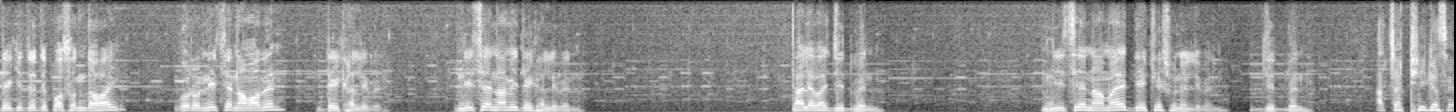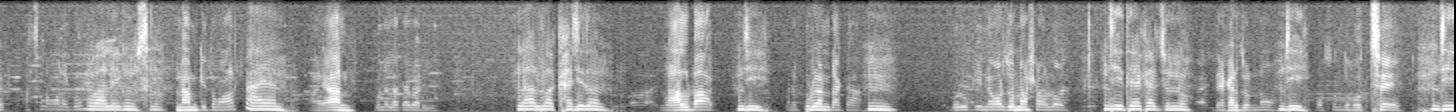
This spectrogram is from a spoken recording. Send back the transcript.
দেখি যদি পছন্দ হয়, গরু নিচে নামাবেন, দেখা নেবেন। নিচে নামি দেখা নেবেন। তাহলে ভাই জিতবেন। নিচে নামায় দেখে শুনে নেবেন। জিতবেন। আচ্ছা ঠিক আছে। আসসালামু আলাইকুম। ওয়ালাইকুম আসসালাম। নাম কি তোমার? আয়ান। আয়ান কোন এলাকায় বাড়ি? লালবাগ হাজিদন। লালবাগ? জি। মানে পুরান ঢাকা? হুম। গরু কি নেওয়ার জন্য আসা হলো? জি দেখার জন্য। দেখার জন্য? জি। পছন্দ হচ্ছে? জি।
